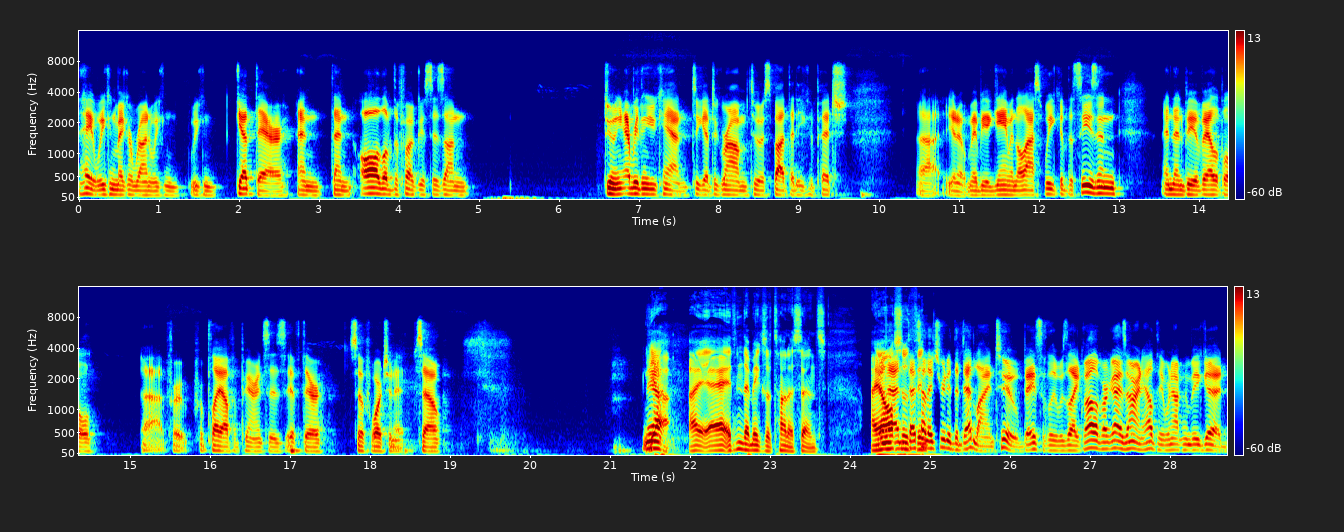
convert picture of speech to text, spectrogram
hey, we can make a run. We can we can get there, and then all of the focus is on doing everything you can to get Degrom to a spot that he could pitch uh, you know, maybe a game in the last week of the season, and then be available uh, for for playoff appearances if they're so fortunate. So, yeah, yeah I I think that makes a ton of sense. I and also that, that's think... how they treated the deadline too. Basically, it was like, well, if our guys aren't healthy, we're not going to be good.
